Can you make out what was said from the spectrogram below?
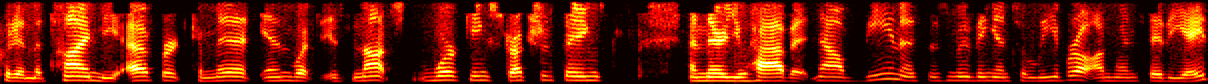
put in the time, the effort, commit in what is not working, structure things. And there you have it. Now Venus is moving into Libra on Wednesday the 8th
